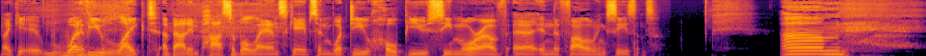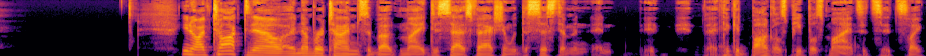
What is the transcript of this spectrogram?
Like, it, what have you liked about Impossible Landscapes, and what do you hope you see more of uh, in the following seasons? Um, you know, I've talked now a number of times about my dissatisfaction with the system, and, and it, it, I think it boggles people's minds. It's it's like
